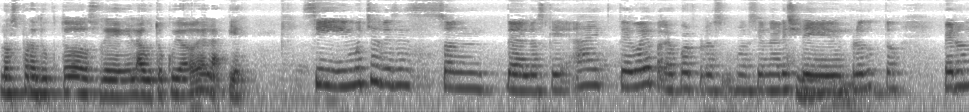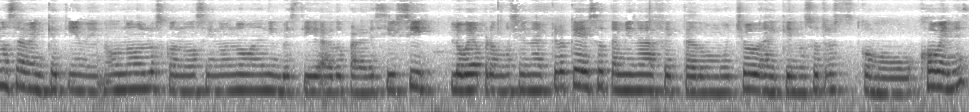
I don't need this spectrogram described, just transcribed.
los productos del autocuidado de la piel. Sí, muchas veces son de los que, ay, te voy a pagar por promocionar este producto pero no saben qué tienen o no los conocen o no han investigado para decir sí, lo voy a promocionar. Creo que eso también ha afectado mucho a que nosotros como jóvenes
